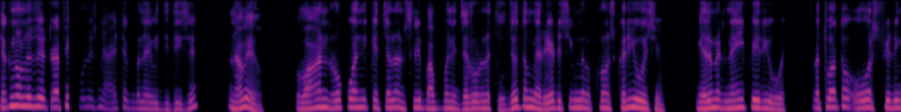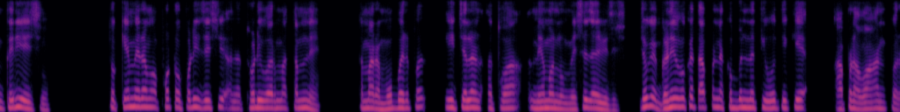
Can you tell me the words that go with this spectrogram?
ટેકનોલોજીએ ટ્રાફિક પોલીસને હાઈટેક બનાવી દીધી છે. અને હવે વાહન રોકવાની કે ચલણ સ્લીપ આપવાની જરૂર નથી. જો તમે રેડ સિગ્નલ ક્રોસ કર્યું હોય છે હેલ્મેટ નહીં પહેર્યું હોય અથવા તો ઓવર સ્પીડિંગ કરીએ છીએ, તો કેમેરામાં ફોટો પડી જશે અને થોડી વારમાં તમને તમારા મોબાઈલ પર ઈ ચલણ અથવા મેમોનો મેસેજ આવી જશે. જોકે ઘણી વખત આપણને ખબર નથી હોતી કે આપણા વાહન પર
